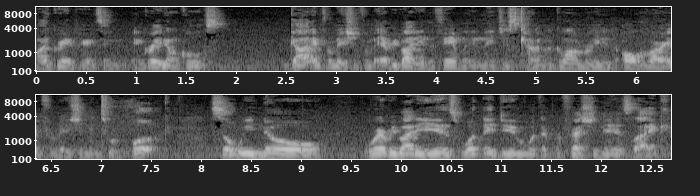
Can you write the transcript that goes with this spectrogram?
my grandparents and, and great uncles got information from everybody in the family, and they just kind of agglomerated all of our information into a book, so we know where everybody is, what they do, what their profession is, like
